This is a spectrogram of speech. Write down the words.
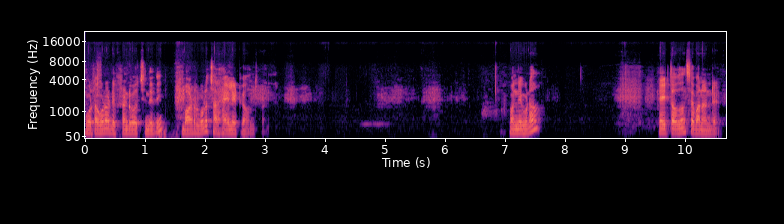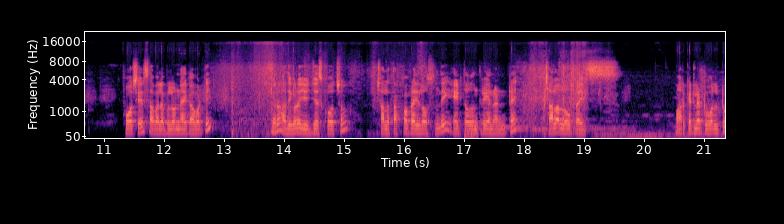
బూటా కూడా డిఫరెంట్గా వచ్చింది ఇది. బార్డర్ కూడా చాలా హైలైట్గా ఉంది ఇవన్నీ కూడా eight thousand seven hundred. Four shares available ఉన్నాయి కాబట్టి మీరు అది కూడా యూజ్ చేసుకోవచ్చు. చాలా తక్కువ ప్రైస్లో వస్తుంది. ఎయిట్ థౌజండ్ త్రీ హండ్రెడ్ అంటే చాలా లో ప్రైస్ మార్కెట్లో twelve to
